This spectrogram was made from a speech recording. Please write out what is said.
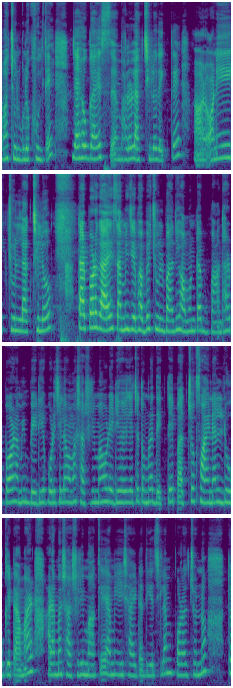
আমার চুলগুলো খুলতে। যাই হোক গাইস ভালো লাগছিল দেখতে, আর অনেক চুল লাগছিল। তারপর গাইস আমি যেভাবে চুল বাঁধি অমনটা বাঁধার পর আমি বেরিয়ে পড়েছিলাম। আমার শাশুড়ি মাও রেডি হয়ে গেছে, তোমরা দেখতেই পাচ্ছ ফাইনাল লুক এটা আমার। আর আমার শাশুড়ি মাকে আমি এই শাড়িটা দিয়েছিলাম পরার জন্য। তো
